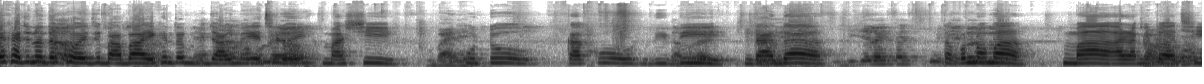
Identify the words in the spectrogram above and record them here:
দেখার জন্য দেখো এই যে বাবা এখানে তো জাল মেরেছিল মাসি কুটু কাকু দিদি দাদা তপন মামা। মা আর আমি তো আছি।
